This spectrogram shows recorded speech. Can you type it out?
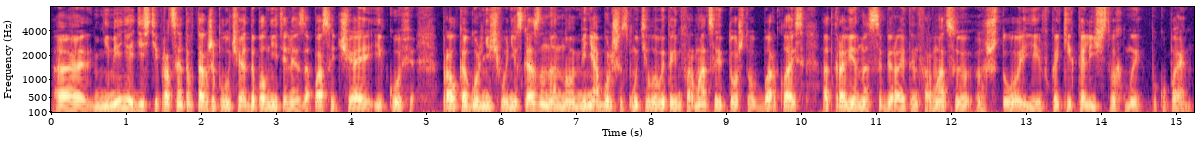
Не менее 10% также получают дополнительные запасы чая и кофе. Про алкоголь ничего не сказано, но меня больше смутило в этой информации то, что Barclays откровенно собирает информацию, что и в каких количествах мы покупаем.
